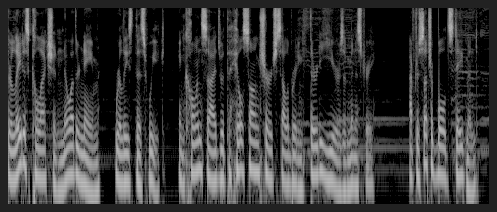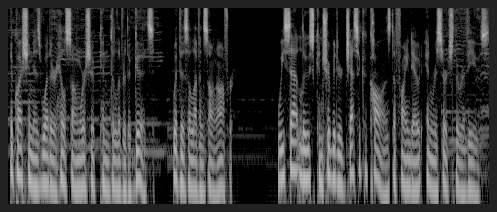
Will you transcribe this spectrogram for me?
Their latest collection, No Other Name, released this week, and coincides with the Hillsong Church celebrating 30 years of ministry. After such a bold statement, the question is whether Hillsong Worship can deliver the goods with this 11 song offering. We sat loose contributor Jessica Collins to find out and research the reviews.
